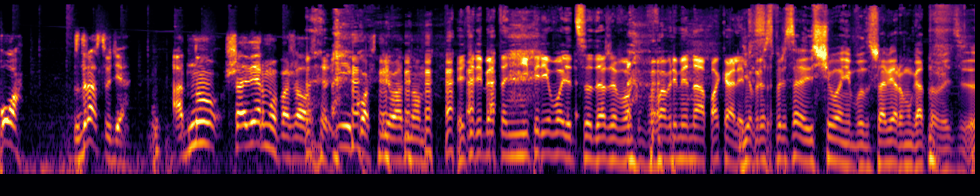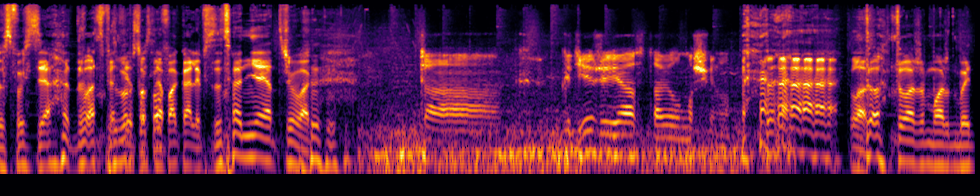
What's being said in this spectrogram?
О, здравствуйте. Одну шаверму, пожалуйста, и кофе три в одном. Эти ребята не переводятся даже во, во времена Я апокалипсиса. просто представляю, из чего они будут шаверму готовить э, спустя 25 лет барсуков? после апокалипсиса. Да Нет, чувак. Так, где же я оставил машину? Тоже может быть.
